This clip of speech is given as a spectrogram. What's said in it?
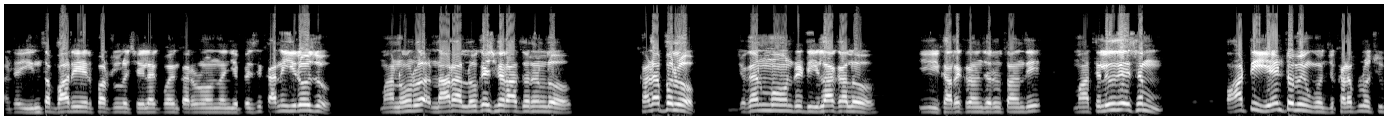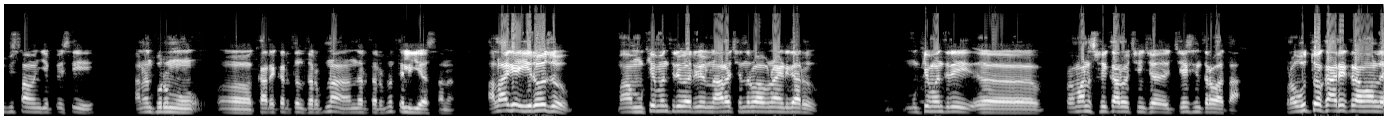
అంటే ఇంత భారీ ఏర్పాట్లలో చేయలేకపోయాం కరోనా ఉందని చెప్పేసి కానీ ఈరోజు మా నోరు నారా లోకేష్ గారి ఆధ్వర్యంలో కడపలో జగన్మోహన్ రెడ్డి ఇలాకాలో ఈ కార్యక్రమం జరుగుతోంది. మా తెలుగుదేశం పార్టీ ఏంటో మేము కొంచెం కడపలో చూపిస్తామని చెప్పేసి అనంతపురం కార్యకర్తల తరపున అందరి తరపున తెలియజేస్తాను. అలాగే ఈరోజు మా ముఖ్యమంత్రి వర్యులు నారా చంద్రబాబు నాయుడు గారు ముఖ్యమంత్రి ప్రమాణ స్వీకారం చేసిన తర్వాత ప్రభుత్వ కార్యక్రమాలు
